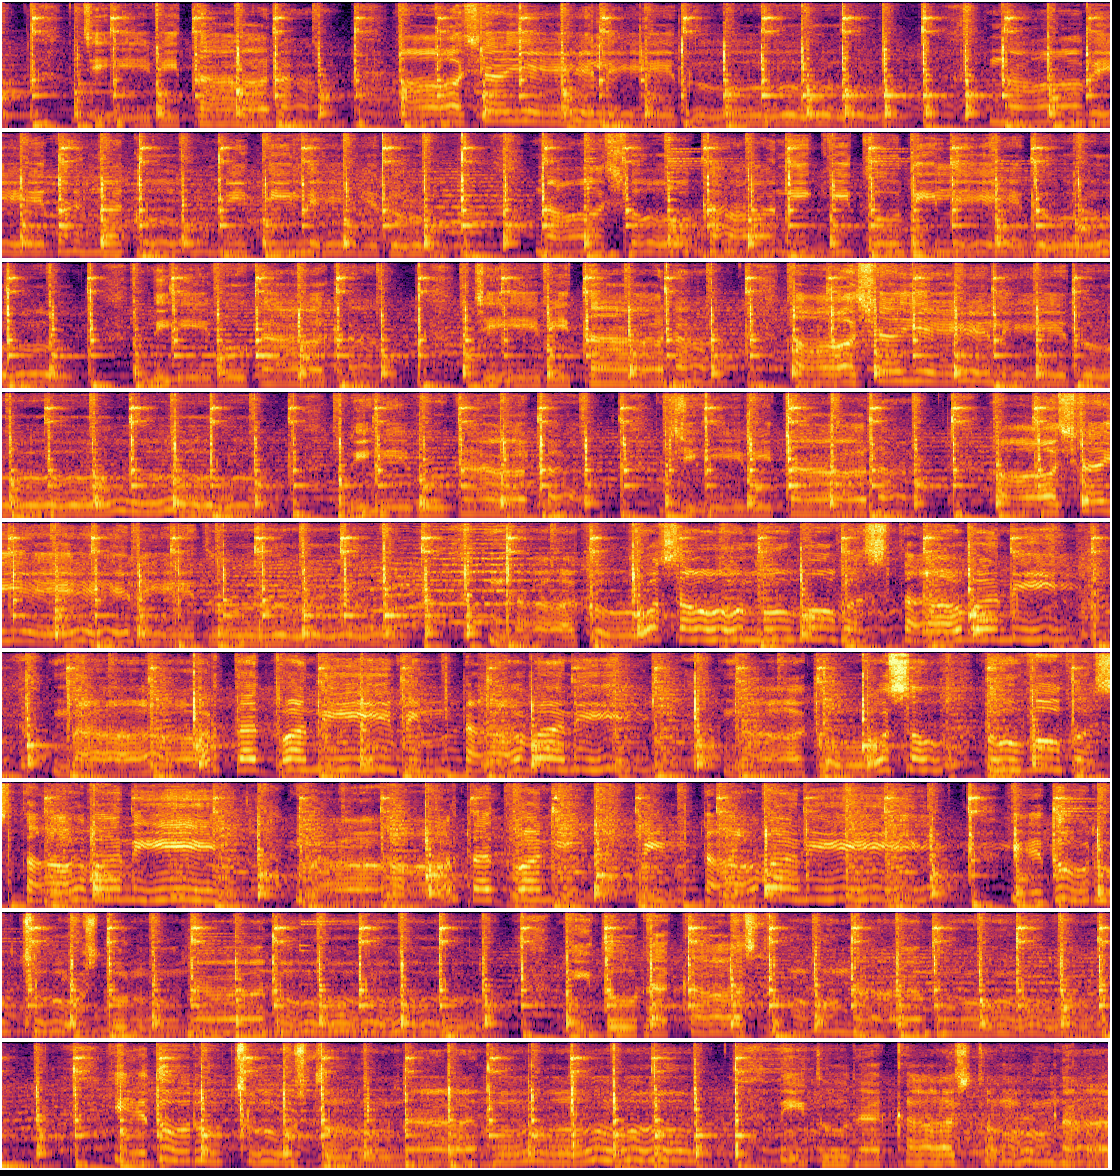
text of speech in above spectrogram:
అర్థధ్వని వింటావని నా కోసం నువ్వు వస్తావని నా అర్థధ్వని వింటావని ఎదురు చూస్తున్నాను. నిదుర కాస్తున్నాను. ఎదురు చూస్తున్నాను. నిదుర కాస్తున్నాను.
